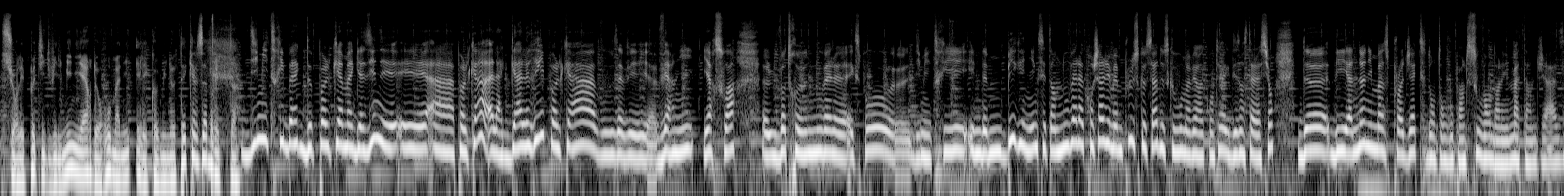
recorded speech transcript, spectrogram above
sur les petites villes minières de Roumanie et les communautés qu'elles abritent. Dimitri Beck de Polka Magazine et, à Polka, à la galerie Polka, vous avez verni hier soir euh, votre nouvelle expo, euh, Dimitri, In the Beginning. C'est un nouvel accrochage et même plus que ça de ce que vous m'avez raconté avec des installations de The Anonymous Project dont on vous parle souvent dans les matins de jazz.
